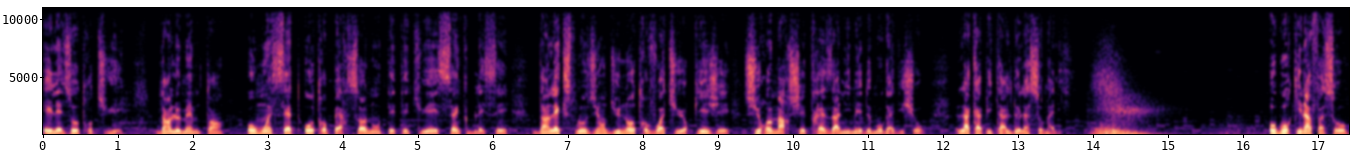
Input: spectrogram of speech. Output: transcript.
et les autres tués. Dans le même temps, au moins sept autres personnes ont été tuées et cinq blessées dans l'explosion d'une autre voiture piégée sur un marché très animé de Mogadiscio, la capitale de la Somalie. Au Burkina Faso,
